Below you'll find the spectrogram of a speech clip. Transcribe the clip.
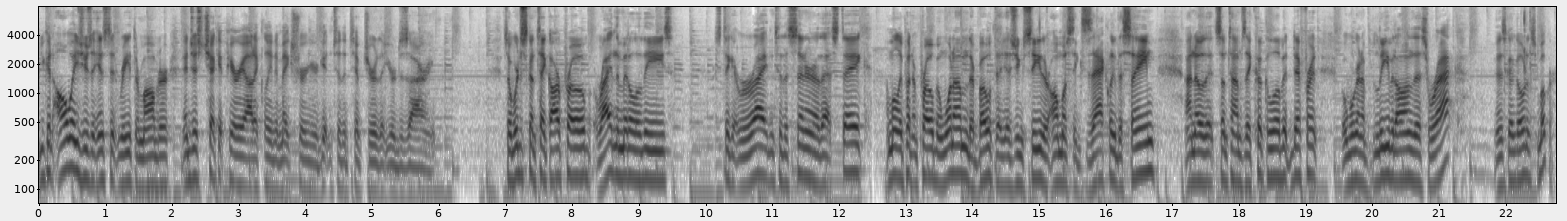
you can always use an instant read thermometer and just check it periodically to make sure you're getting to the temperature that you're desiring. So we're just gonna take our probe right in the middle of these, stick it right into the center of that steak. I'm only putting a probe in one of them. They're both, as you can see, they're almost exactly the same. I know that sometimes they cook a little bit different, but we're gonna leave it on this rack and it's gonna go to the smoker.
